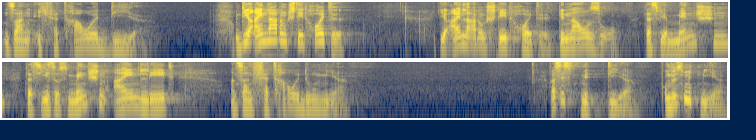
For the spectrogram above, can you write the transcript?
und sagen, ich vertraue dir. Und die Einladung steht heute die Einladung steht heute genauso, dass wir Menschen, dass Jesus Menschen einlädt und sagen, vertraue du mir. Was ist mit dir? Und was ist mit mir?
